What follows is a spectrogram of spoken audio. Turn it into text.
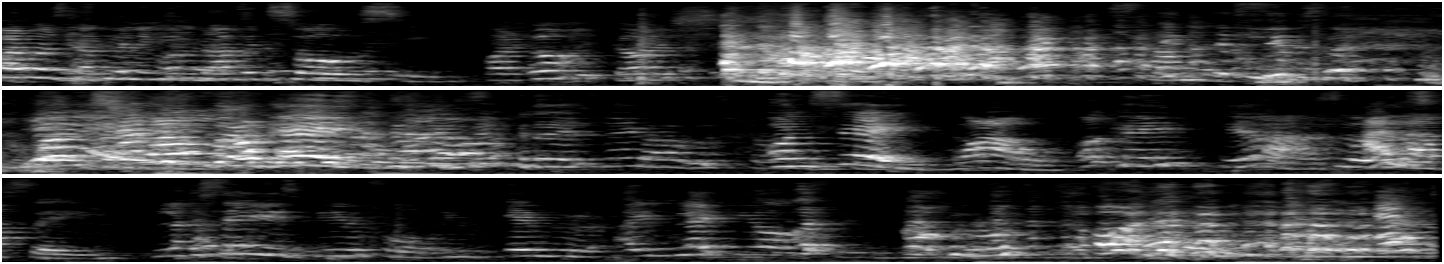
what was happening on Rapid Souls? On, oh gosh. On say, wow. Okay, yeah. So I it's- love saying. Like, say is beautiful in every. I like your. and,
